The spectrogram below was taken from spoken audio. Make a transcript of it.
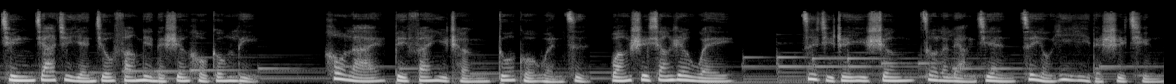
清家具研究方面的深厚功力。后来被翻译成多国文字。王世襄认为，自己这一生做了两件最有意义的事情。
